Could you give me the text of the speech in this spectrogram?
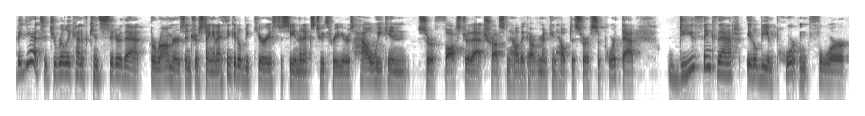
But yeah, to, to really kind of consider that barometer is interesting, and I think it'll be curious to see in the next two three years how we can sort of foster that trust and how the government can help to sort of support that. Do you think that it'll be important for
